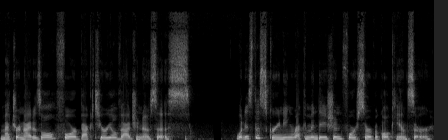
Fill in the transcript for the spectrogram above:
Metronidazole for bacterial vaginosis. What is the screening recommendation for cervical cancer?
